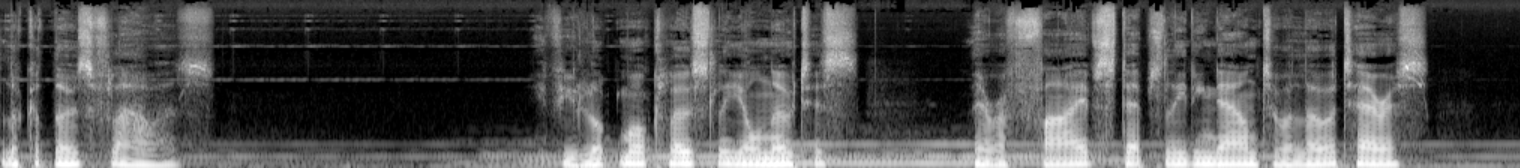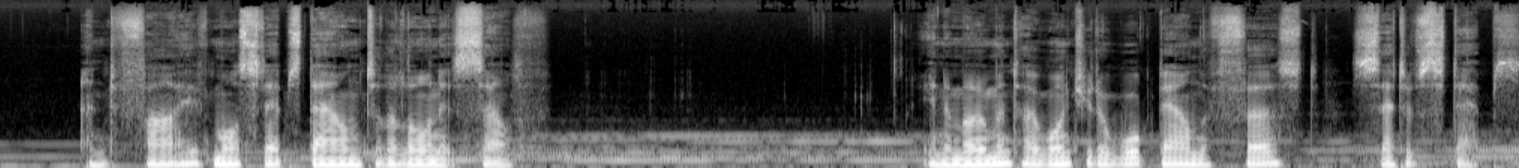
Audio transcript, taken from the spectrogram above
Look at those flowers. If you look more closely, you'll notice there are five steps leading down to a lower terrace and five more steps down to the lawn itself. In a moment, I want you to walk down the first set of steps,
